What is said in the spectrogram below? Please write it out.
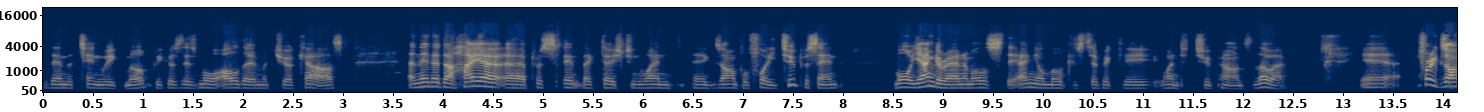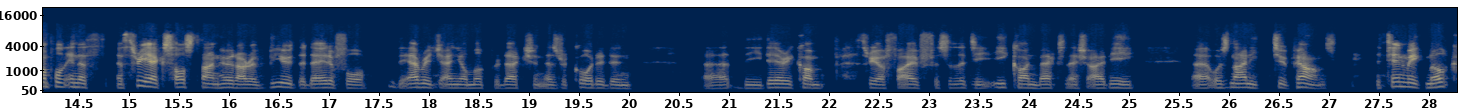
than the 10 week milk because there's more older, mature cows. And then at a higher uh, percent lactation one, example, 42%, more younger animals, the annual milk is typically one to two pounds lower. Yeah. For example, in a, a 3X Holstein herd, I reviewed the data for the average annual milk production as recorded in uh, the Dairy Comp 305 facility, econ backslash ID, uh, was 92 pounds. The 10 week milk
